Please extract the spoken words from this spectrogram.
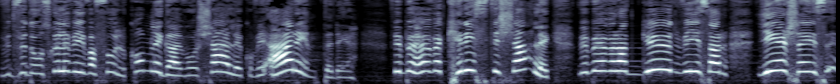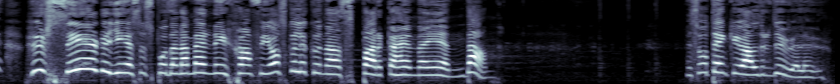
För då skulle vi vara fullkomliga i vår kärlek och vi är inte det. Vi behöver Kristi kärlek. Vi behöver att Gud visar, ger sig... Hur ser du Jesus på den här människan? För jag skulle kunna sparka henne i ändan. Men så tänker ju aldrig du, eller hur?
